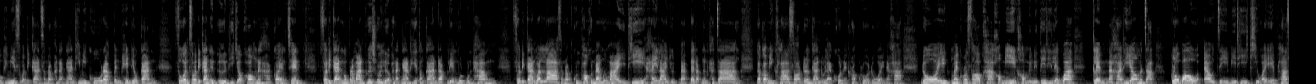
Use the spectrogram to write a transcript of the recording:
กที่มีสวัสดิการสำหรับพนักงานที่มีคู่รักเป็นเพศเดียวกัน ส่วนสวัสดิการอื่น ๆ ที่เกี่ยวข้องนะคะ ก็อย่างเช่น สวัสดิการงบประมาณเพื่อช่วยเหลือพนักงานที่ต้องการรับเลี้ยงบุตรบุญธรรม สวัสดิการวันลาสำหรับคุณพ่อคุณแม่มือใหม่ที่ให้ลาหยุดแบบได้รับเงินค่าจ้าง แล้วก็มีคลาสสอนเรื่องการดูแลคนในครอบครัวด้วยนะคะ โดย Microsoft ค่ะเขามี community ที่เรียกว่า GLEAM นะคะ ที่ย่อมาจาก Global LGBTQIA+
